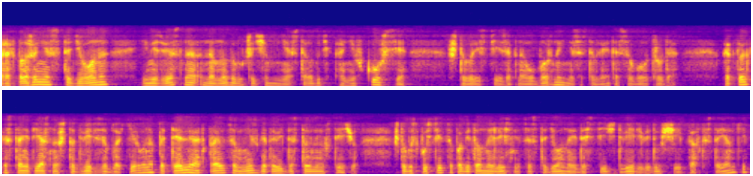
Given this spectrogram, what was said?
Расположение стадиона им известно намного лучше, чем мне. Стало быть, они в курсе, что вылезти из окна уборной не составляет особого труда. Как только станет ясно, что дверь заблокирована, Петелли отправится вниз готовить достойную встречу. Чтобы спуститься по бетонной лестнице стадиона и достичь двери, ведущей к автостоянке,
